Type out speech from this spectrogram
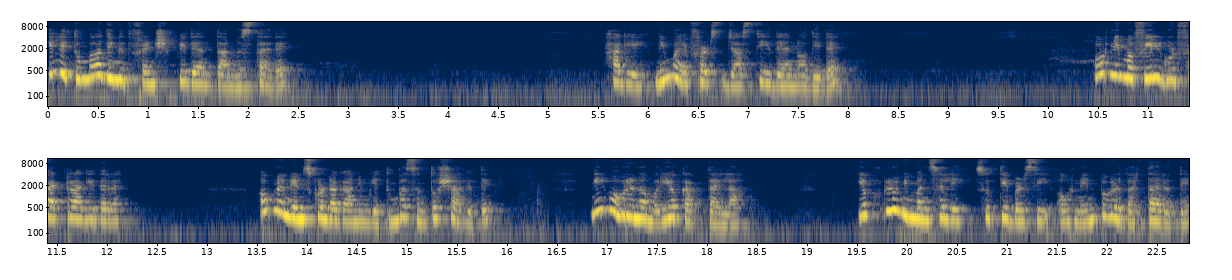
ಇಲ್ಲಿ ತುಂಬ ದಿನದ ಫ್ರೆಂಡ್ಶಿಪ್ ಇದೆ ಅಂತ ಅನ್ನಿಸ್ತಾ ಇದೆ. ಹಾಗೆ ನಿಮ್ಮ ಎಫರ್ಟ್ಸ್ ಜಾಸ್ತಿ ಇದೆ ಅನ್ನೋದಿದೆ? ಅವ್ರು ನಿಮ್ಮ ಫೀಲ್ ಗುಡ್ ಫ್ಯಾಕ್ಟರ್ ಆಗಿದ್ದಾರೆ. ಅವ್ರನ್ನ ನೆನೆಸ್ಕೊಂಡಾಗ ನಿಮಗೆ ತುಂಬ ಸಂತೋಷ ಆಗುತ್ತೆ. ನೀವು ಅವರನ್ನು ಮರೆಯೋಕ್ಕಾಗ್ತಾ ಇಲ್ಲ. ಯಾವಾಗಲೂ ನಿಮ್ಮ ಮನಸ್ಸಲ್ಲಿ ಸುತ್ತಿ ಬಳಸಿ ಅವ್ರ ನೆನಪುಗಳು ಬರ್ತಾ ಇರುತ್ತೆ.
